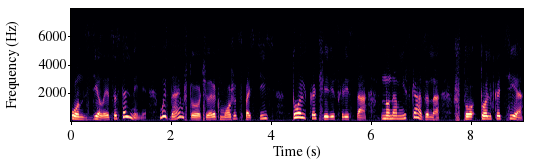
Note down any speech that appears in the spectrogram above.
Он сделает с остальными. Мы знаем, что человек может спастись только через Христа, но нам не сказано, что только те,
